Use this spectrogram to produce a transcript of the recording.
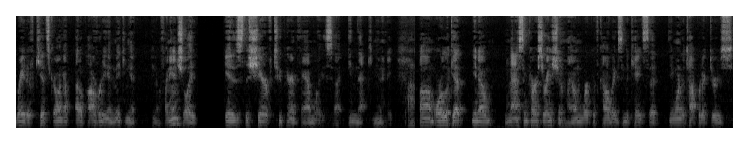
rate of kids growing up out of poverty and making it you know financially is the share of two parent families uh, in that community. Wow. Um, or look at you know mass incarceration. My own work with colleagues indicates that you know, one of the top predictors,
